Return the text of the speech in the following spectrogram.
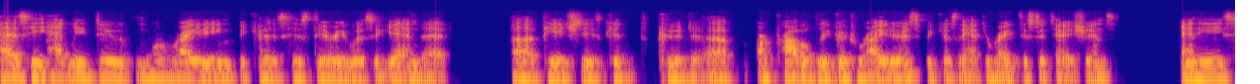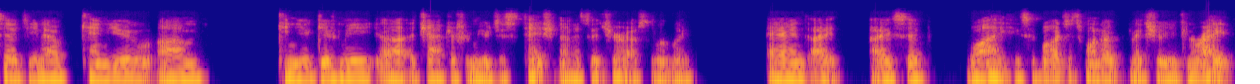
as he had me do more writing, because his theory was again that uh, PhDs could could uh, are probably good writers because they had to write dissertations. And he said, you know, can you um, can you give me uh, a chapter from your dissertation? And I said, sure, absolutely. And I I said, why? He said, well, I just want to make sure you can write.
